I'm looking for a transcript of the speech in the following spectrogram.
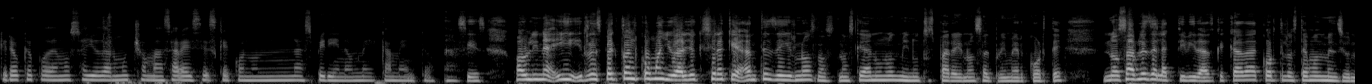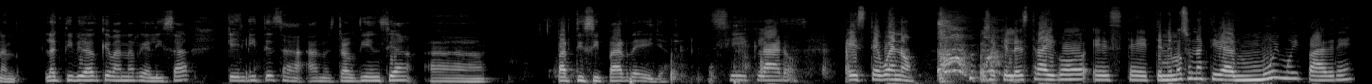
creo que podemos ayudar mucho más a veces que con una aspirina, un medicamento. Así es. Paulina, y respecto al cómo ayudar, yo quisiera que antes de irnos, nos, nos quedan unos minutos para irnos al primer corte, nos hables de la actividad, que cada corte lo estemos mencionando, la actividad que van a realizar, que invites a, a nuestra audiencia a participar de ella. Sí, claro. Este, bueno, pues aquí les traigo, este, tenemos una actividad muy, muy padre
